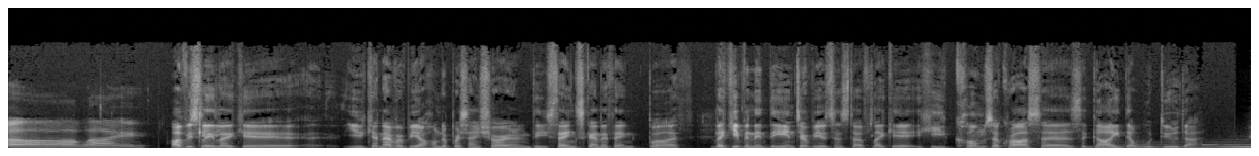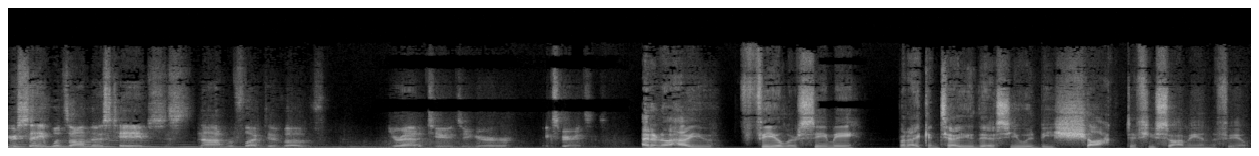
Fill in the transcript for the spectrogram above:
Oh, why? Obviously, like uh, you can never be hundred percent sure on these things, kind of thing. But like even in the interviews and stuff, like uh, he comes across as a guy that would do that. You're saying what's on those tapes is not reflective of your attitudes or your experiences. I don't know how you feel or see me, but I can tell you this you would be shocked if you saw me in the field.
